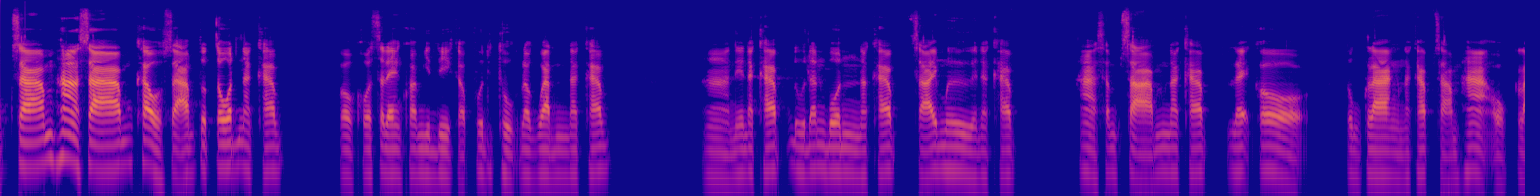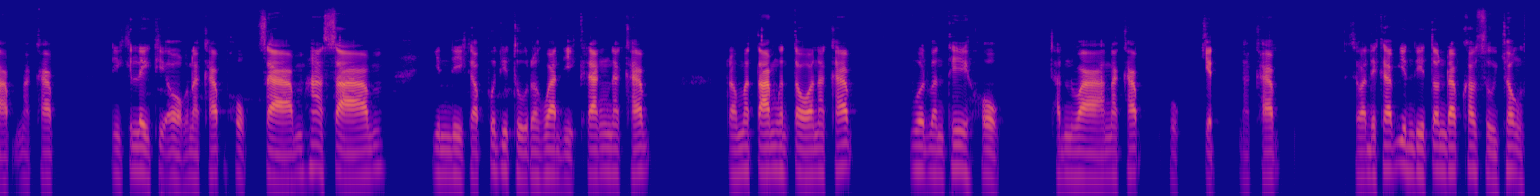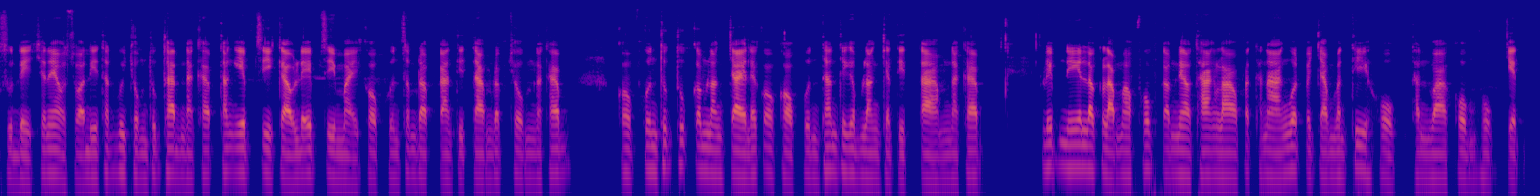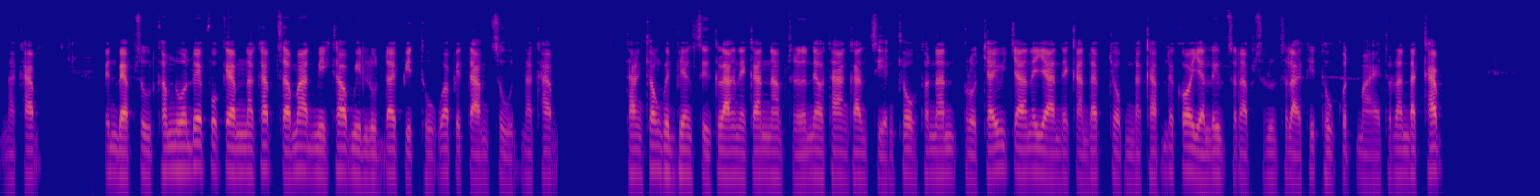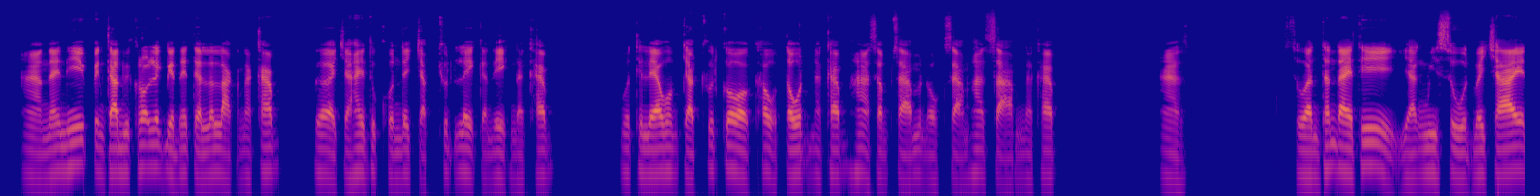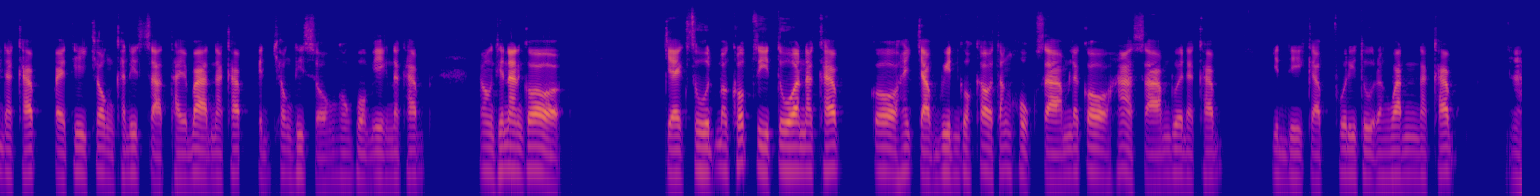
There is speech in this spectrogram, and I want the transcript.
หกสามห้าสามเข้าสามตัวโต้นนะครับ ก็ขอแสดงความยินดีกับผู้ที่ถูกรางวัลนะครับ อ่า นี่นะครับ ดูด้านบนนะครับ ซ้ายมือนะครับห้าสามสามนะครับ และก็ตรงกลางนะครับสามห้าออกกลับนะครับ นี่คือเลขที่ออกนะครับหกสามห้าสามยินดีกับผู้ที่ถูกรางวัลอีกครั้งนะครับ เรามาตามกันต่อนะครับ งวดวันที่หกธันวานะครับหกเจ็ดนะครับ สวัสดีครับ ยินดีต้อนรับเข้าสู่ช่องสุดเดชชาแนลสวัสดีท่านผู้ชมทุกท่านนะครับ ทั้ง FC เก่าและ FC ใหม่ขอบคุณสำหรับการติดตามรับชมนะครับ ขอบคุณทุกๆกำลังใจและก็ขอบคุณท่านที่กำลังจะติดตามนะครับ คลิปนี้เรากลับมาพบกับแนวทางลาวพัฒนางวดประจำวันที่ 6 ธันวาคม 67 นะครับ เป็นแบบสูตรคำนวณด้วยโปรแกรมนะครับ สามารถมีเข้ามีหลุดได้ปิดถูกว่าไปตามสูตรนะครับ ทางช่องเป็นเพียงสื่อกลางในการนำเสนอแนวทางการเสี่ยงโชคเท่านั้น โปรดใช้วิจารณญาณในการรับชมนะครับ แล้วก็อย่าลืมสนับสนุนสลากที่ถูกกฎหมายเท่านั้นนะครับ อ่า ในนี้เป็นการวิเคราะห์เลขเด่นในแต่ละหลักนะครับ เพื่อจะให้ทุกคนได้จับชุดเลขกันเองนะครับงวดที่แล้วผมจับชุดก็เข้าโต๊ดนะครับห้าสามสามมันออกสามห้าสามนะครับ อ่า ส่วนท่านใดที่ยังมีสูตรไว้ใช้นะครับ ไปที่ช่องคณิตศาสตร์ไทยบ้านนะครับ เป็นช่องที่สองของผมเองนะครับ ช่องที่นั่นก็แจกสูตรมาครบ 4 ตัวนะครับ ก็ให้จับวินก็เข้าทั้ง 6 3 แล้วก็ 5 3 ด้วยนะครับ ยินดีกับผู้ที่ถูกรางวัลนะครับ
